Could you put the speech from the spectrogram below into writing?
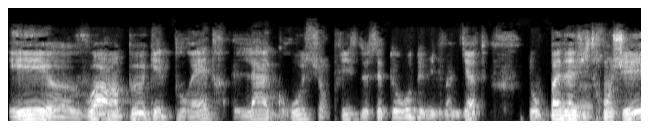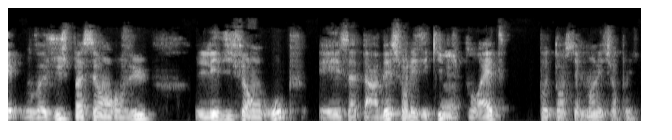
et euh, voir un peu quelle pourrait être la grosse surprise de cet Euro 2024. Donc pas d'avis tranché, on va juste passer en revue les différents groupes et s'attarder sur les équipes qui pourraient être potentiellement les surprises.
